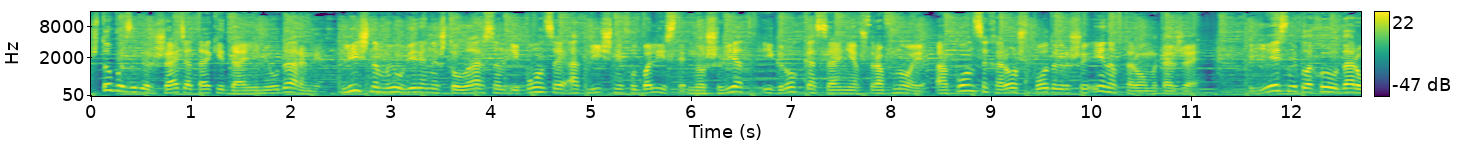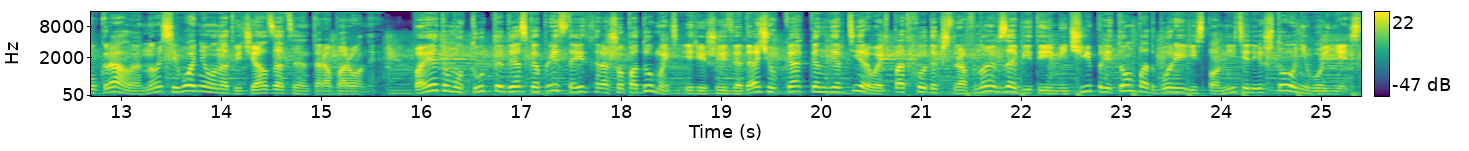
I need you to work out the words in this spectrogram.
чтобы завершать атаки дальними ударами. Лично мы уверены, что Ларсен и Понце отличные футболисты, но швед – игрок касания в штрафной, а Понце хорош в подыгрыше и на втором этаже. Есть неплохой удар у Крала, но сегодня он отвечал за центр обороны. Поэтому тут Тедеско предстоит хорошо подумать и решить задачу, как конвертировать подходы к штрафной в забитые мячи при том подборе исполнителей, что у него есть.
